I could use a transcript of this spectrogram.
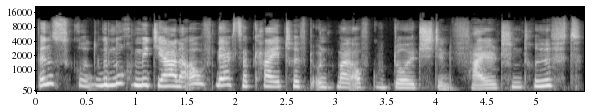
Wenn es genug mediale Aufmerksamkeit trifft und mal auf gut Deutsch den Falschen trifft,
